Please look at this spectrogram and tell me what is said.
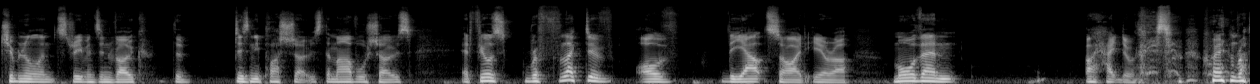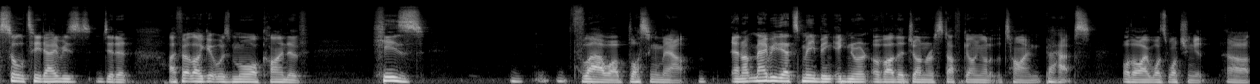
Chibnall and Strevens invoke the Disney Plus shows, the Marvel shows. It feels reflective of the outside era more than I hate doing this. when Russell T Davies did it, I felt like it was more kind of his flower blossoming out. And maybe that's me being ignorant of other genre stuff going on at the time, perhaps. Although I was watching it uh,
